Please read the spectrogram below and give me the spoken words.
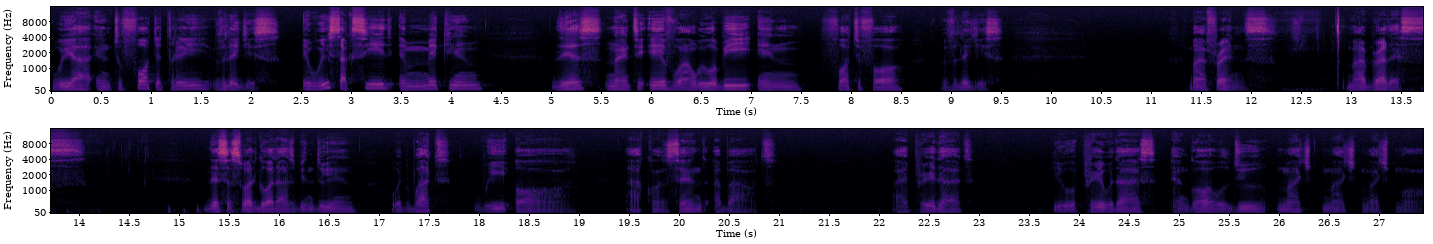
we are into 43 villages. If we succeed in making this 98th one, we will be in 44 villages. My friends, my brothers, this is what God has been doing with what we all are concerned about. I pray that you will pray with us and God will do much, much, much more.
